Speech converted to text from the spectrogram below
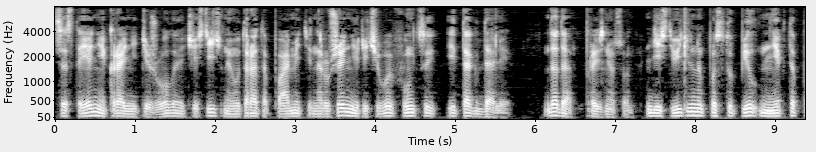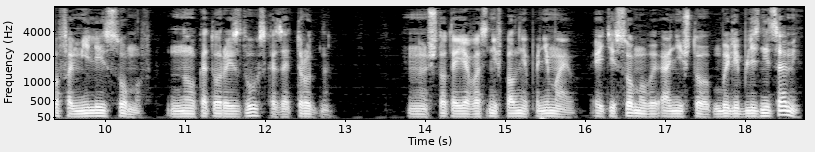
Состояние крайне тяжелое, частичная утрата памяти, нарушение речевой функции и так далее. «Да-да», – произнес он, – «действительно поступил некто по фамилии Сомов, но который из двух сказать трудно». «Что-то я вас не вполне понимаю. Эти Сомовы, они что, были близнецами?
